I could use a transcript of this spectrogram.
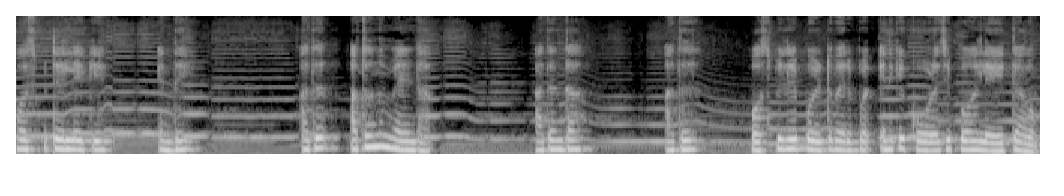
ഹോസ്പിറ്റലിലേക്ക്? എന്തേ? അത് അതൊന്നും വേണ്ട. അതെന്താ? അത് ഹോസ്പിറ്റലിൽ പോയിട്ട് വരുമ്പോൾ എനിക്ക് കോളേജിൽ പോകാൻ ലേറ്റ് ആകും.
